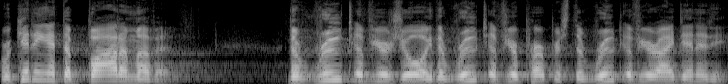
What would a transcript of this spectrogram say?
We're getting at the bottom of it. The root of your joy, the root of your purpose, the root of your identity.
